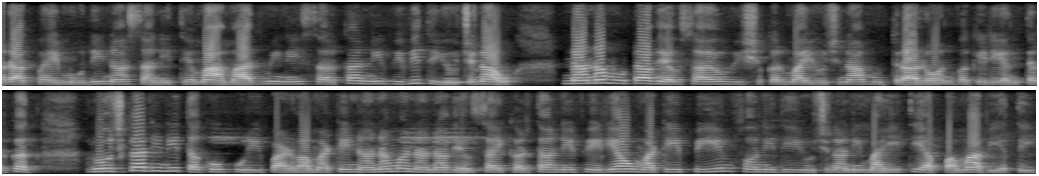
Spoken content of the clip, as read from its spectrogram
પરાગભાઈ મોદીના સાનિધ્યમાં આમ આદમીની સરકારની વિવિધ યોજનાઓ, નાના મોટા વ્યવસાયો, વિશ્વકર્મા યોજના, મુદ્રા લોન વગેરે અંતર્ગત રોજગારીની તકો પૂરી પાડવા માટે નાનામાં નાના વ્યવસાય કરતા અને ફેરિયાઓ માટે પીએમ સ્વનિધિ યોજનાની માહિતી આપવામાં આવી હતી.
